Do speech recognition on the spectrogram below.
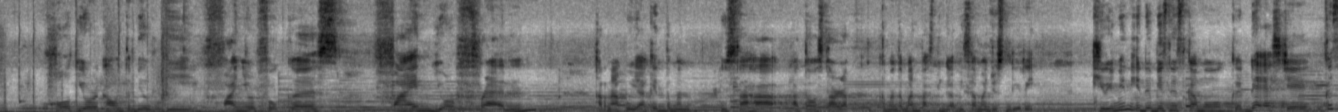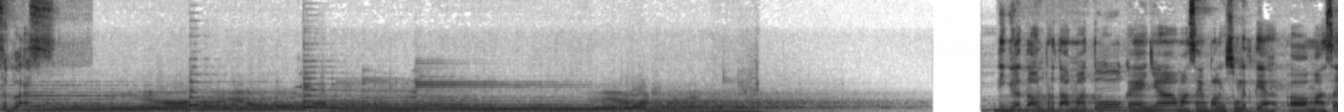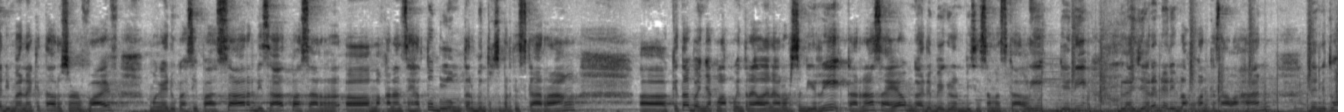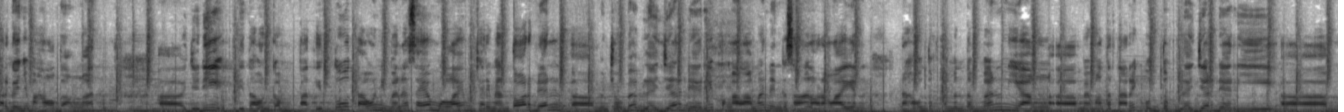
Hold your accountability, find your focus, find your friend, karena aku yakin teman usaha atau startup teman-teman pasti nggak bisa maju sendiri. Kirimin ide bisnis kamu ke DSC ke-11. Tiga tahun pertama tuh kayaknya masa yang paling sulit ya uh, masa di mana kita harus survive mengedukasi pasar. Di saat pasar uh, makanan sehat tuh belum terbentuk seperti sekarang uh, kita banyak ngelakuin trial and error sendiri karena saya nggak ada background bisnis sama sekali. Jadi belajarnya dari melakukan kesalahan dan itu harganya mahal banget. Uh, jadi di tahun keempat itu tahun di mana saya mulai mencari mentor dan uh, mencoba belajar dari pengalaman dan kesalahan orang lain. Nah untuk teman-teman yang uh, memang tertarik untuk belajar dari uh,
